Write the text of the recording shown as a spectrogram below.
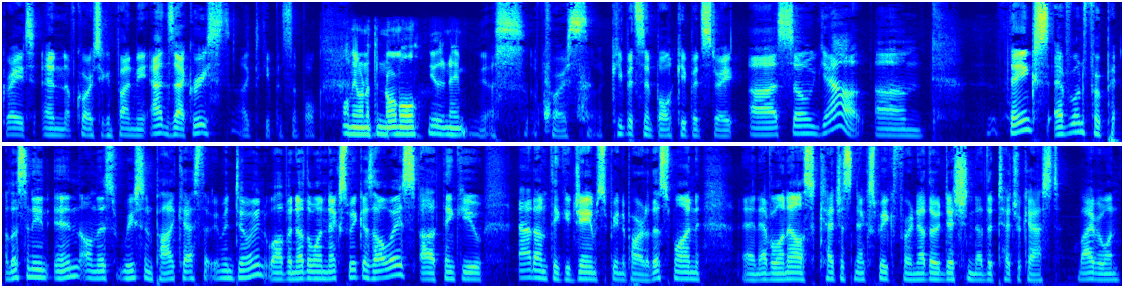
Great. And of course, you can find me at Zach Reese. I like to keep it simple. Only one with the normal username. Yes, of course. keep it simple, keep it straight. Uh, so, yeah. Um, thanks everyone for p- listening in on this recent podcast that we've been doing. We'll have another one next week as always. Uh, thank you, Adam. Thank you, James, for being a part of this one, and everyone else. Catch us next week for another edition of the TetraCast. Bye, everyone.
